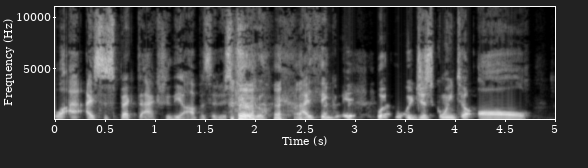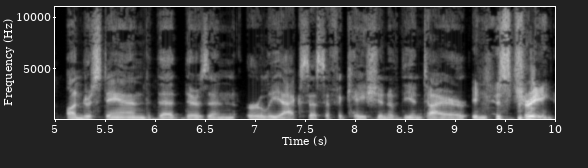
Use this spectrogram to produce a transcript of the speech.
Well, I, I suspect actually the opposite is true. I think it, we're just going to all understand that there's an early accessification of the entire industry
